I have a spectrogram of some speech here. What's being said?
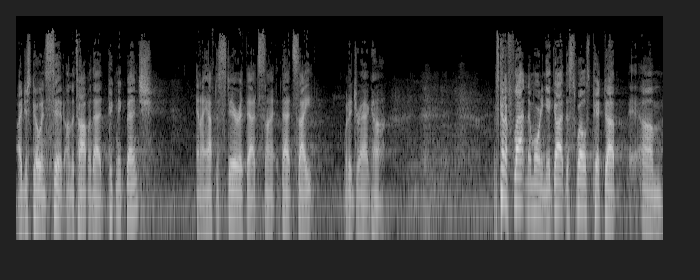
I just go and sit on the top of that picnic bench and I have to stare at that, si- that site. What a drag, huh? It was kind of flat in the morning. It got the swells picked up. Um,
